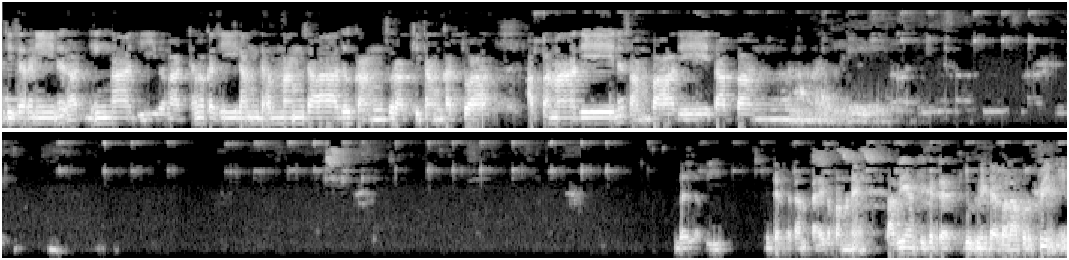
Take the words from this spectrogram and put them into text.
තිසරණීන රත්නින් ආ ජීවමට්ඨමක සීලං ධම්මං සාදුකං සුරක්ෂිතං කତ୍වා අප්පමාදේන සම්පාදේ තබ්බං දැන් අපි මෙතනටම පැයක පමණ පරියන්කයකට යොමු වෙන්න බලාපොරොත්තු වෙන්නේ.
